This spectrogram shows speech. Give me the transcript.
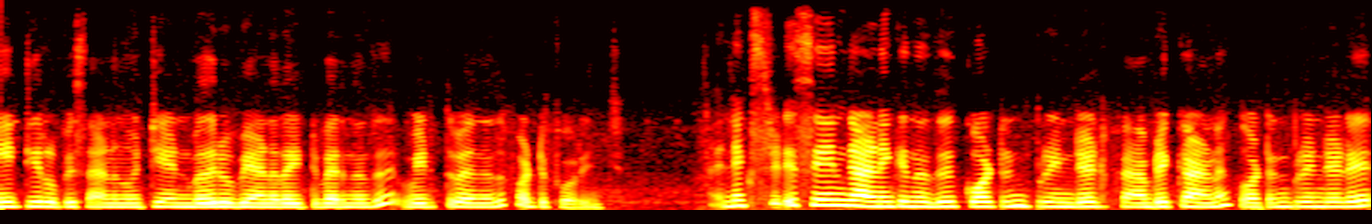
എയ്റ്റി റുപ്പീസാണ്. നൂറ്റി എൺപത് രൂപയാണ് റേറ്റ് വരുന്നത്. വിടുത്ത് വരുന്നത് forty four inch. Next design കാണിക്കുന്നത് കോട്ടൺ പ്രിന്റഡ് ഫാബ്രിക് ആണ്. കോട്ടൺ പ്രിന്റഡ്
